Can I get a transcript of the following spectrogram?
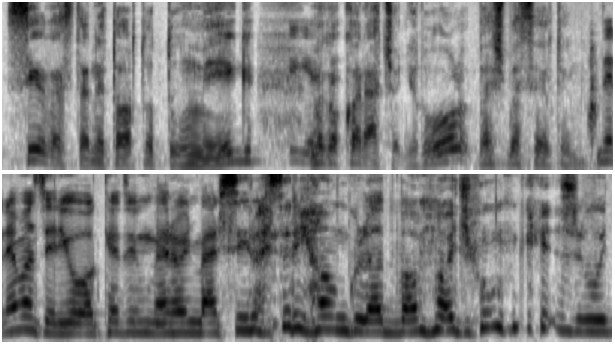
szilveszternél tartottunk még, Igen. meg a karácsonyról, is beszéltünk. De nem azért jó a kedvünk, mert hogy már szilveszteri hangulatban vagyunk, és úgy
